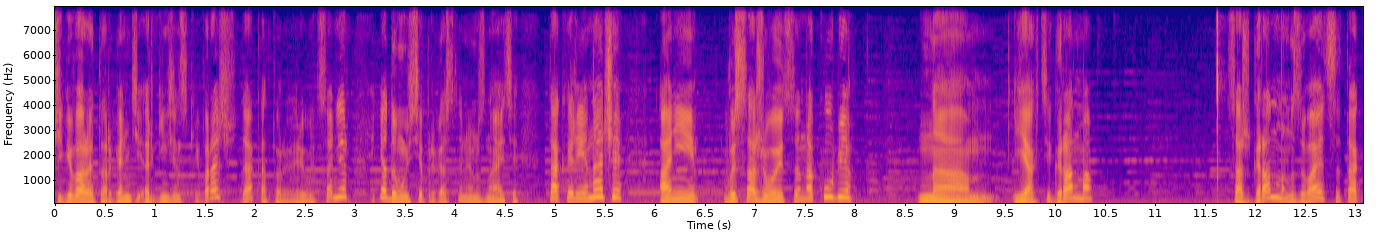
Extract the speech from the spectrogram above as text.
Че Гевара это аргенти- аргентинский врач, да, который революционер. Я думаю, все прекрасно о нем знаете. Так или иначе, они высаживаются на Кубе, на яхте Гранма. Саш, Гранма называется так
